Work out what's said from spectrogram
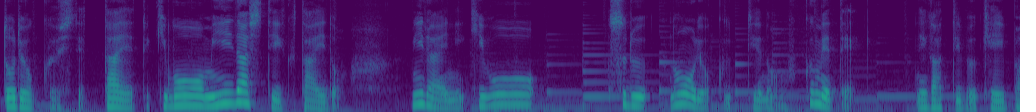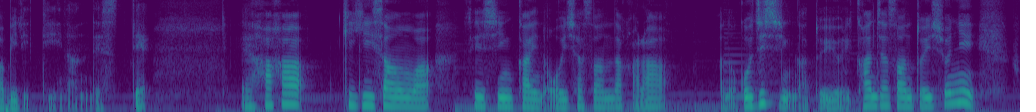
努力して耐えて希望を見いだしていく態度未来に希望する能力っていうのも含めてネガティブケイパビリティなんですって母木々さんは精神科医のお医者さんだからあのご自身がというより患者さんと一緒に不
